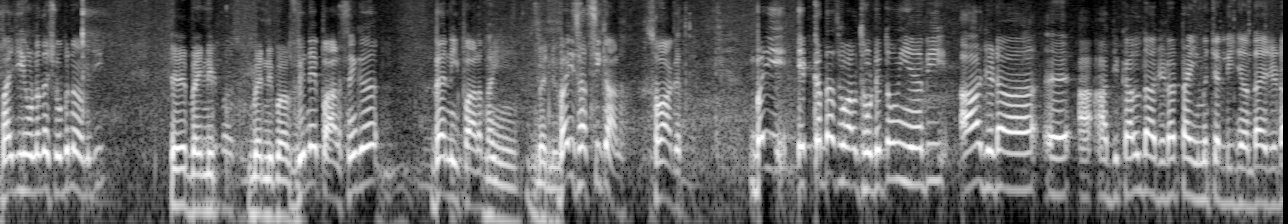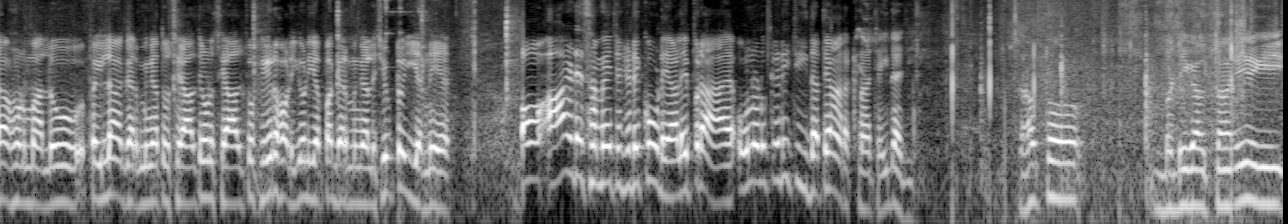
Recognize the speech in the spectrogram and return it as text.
ਬਾਈ ਜੀ ਹੁਣਾਂ ਦਾ ਸ਼ੁਭ ਨਾਮ ਜੀ? ਇਹ ਬੈਨੀ ਬੈਨੀਪਾਲ ਵਿਨੇਪਾਲ ਸਿੰਘ ਬੈਨੀਪਾਲ ਬਾਈ। ਬਾਈ ਸਤਿ ਸ਼੍ਰੀ ਅਕਾਲ ਸਵਾਗਤ। ਬਾਈ ਇੱਕ ਅੱਧਾ ਸਵਾਲ ਤੁਹਾਡੇ ਤੋਂ ਵੀ ਹੈ ਵੀ ਆ ਜਿਹੜਾ ਅੱਜ ਕੱਲ ਦਾ ਜਿਹੜਾ ਟਾਈਮ ਚੱਲੀ ਜਾਂਦਾ ਹੈ ਜਿਹੜਾ ਹੁਣ ਮੰਨ ਲਓ ਪਹਿਲਾਂ ਗਰਮੀਆਂ ਤੋਂ ਸਿਆਲ ਤੇ ਹੁਣ ਸਿਆਲ ਚੋਂ ਫੇਰ ਹੌਲੀ ਹੌਲੀ ਆਪਾਂ ਗਰਮੀਆਂ ਵਾਲੇ ਸ਼ਿਫਟ ਹੋਈ ਜਾਂਦੇ ਆ ਉਹ ਆ ਜਿਹੜੇ ਸਮੇਂ 'ਚ ਜਿਹੜੇ ਘੋੜੇ ਵਾਲੇ ਭਰਾ ਹੈ ਉਹਨਾਂ ਨੂੰ ਕਿਹੜੀ ਚੀਜ਼ ਦਾ ਧਿਆਨ ਰੱਖਣਾ ਚਾਹੀਦਾ ਜੀ? ਸਭ ਤੋਂ ਵੱਡੀ ਗੱਲ ਤਾਂ ਇਹ ਹੈਗੀ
